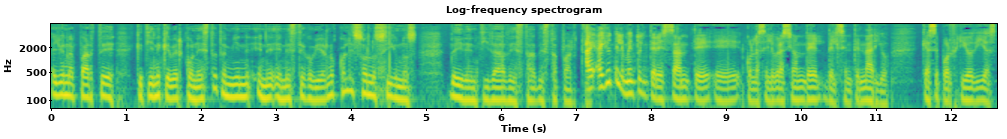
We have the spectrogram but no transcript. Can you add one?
hay una parte que tiene que ver con esto también en, este gobierno. ¿Cuáles son los signos de identidad de esta, de esta parte? Hay, un elemento interesante eh, con la celebración del, del centenario que hace Porfirio Díaz.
